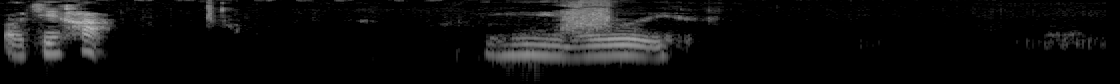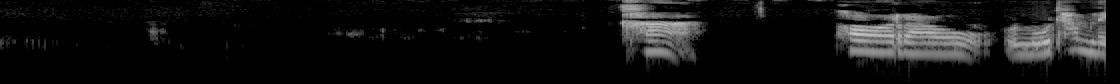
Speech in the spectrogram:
โอเคค่ะ นี่เลย ค่ะ พอเรารู้ทำเล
